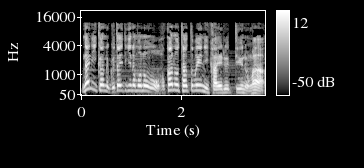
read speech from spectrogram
何かの具体的なものを他の例えに変えるっていうのが、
